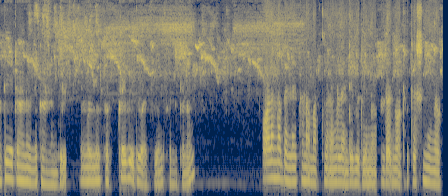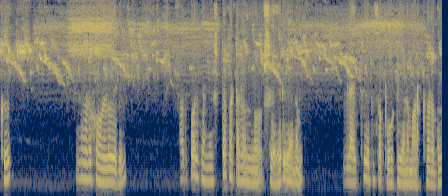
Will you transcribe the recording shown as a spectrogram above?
ആദ്യമായിട്ടാണ് എന്നെ കാണണമെങ്കിൽ നിങ്ങളൊന്ന് സബ്സ്ക്രൈബ് ചെയ്ത് വാച്ച് ചെയ്യാൻ ശ്രമിക്കണം. ഓൾ എന്ന ബെല്ലൈക്കൺ അമർത്തുകയാണെങ്കിൽ എന്റെ വീഡിയോയുടെ നോട്ടിഫിക്കേഷൻ നിങ്ങൾക്ക് നിങ്ങളുടെ ഫോണിൽ വരും. അതുപോലെ തന്നെ ഇഷ്ടപ്പെട്ടാലൊന്ന് ഷെയർ ചെയ്യാനും ലൈക്ക് ചെയ്ത് സപ്പോർട്ട് ചെയ്യാനും മറക്കരുത്.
